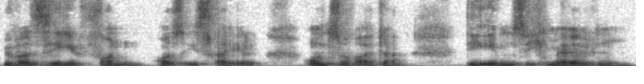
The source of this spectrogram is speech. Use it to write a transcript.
Übersee, von aus Israel und so weiter, die eben sich melden.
